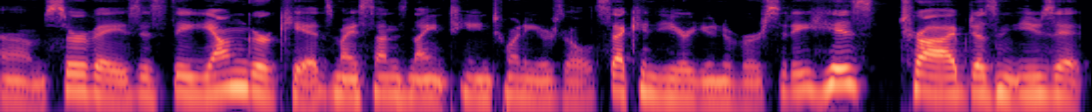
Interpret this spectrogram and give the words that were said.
um, surveys is the younger kids. My son's 19, 20 years old, second year university. His tribe doesn't use it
